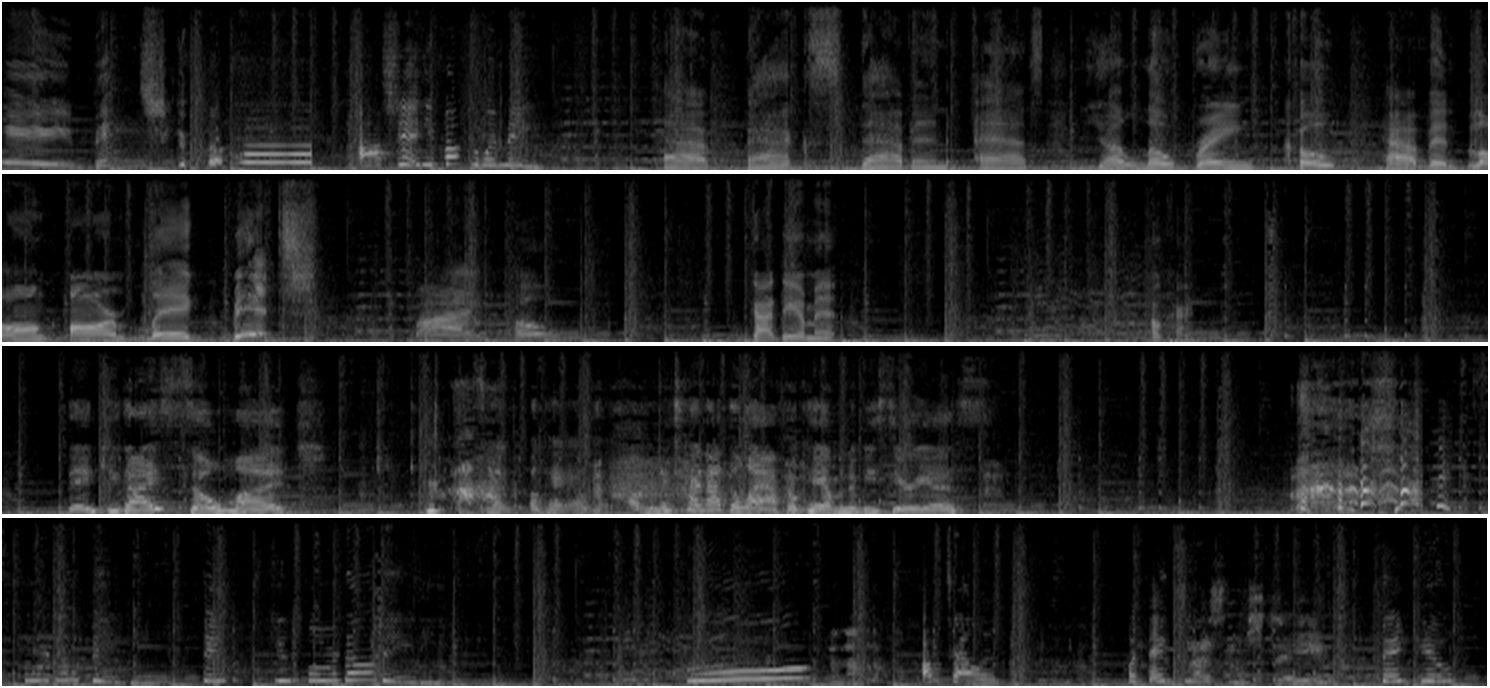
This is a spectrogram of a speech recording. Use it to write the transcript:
Hey, bitch. oh shit, he fucking with me. That backstabbing ass yellow raincoat having long arm leg bitch. Bye, ho. God damn it. Okay. Thank you guys so much. I'm like, okay, okay. I'm gonna try not to laugh, okay? I'm gonna be serious. Thank you. Nice and shade. Thank you.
